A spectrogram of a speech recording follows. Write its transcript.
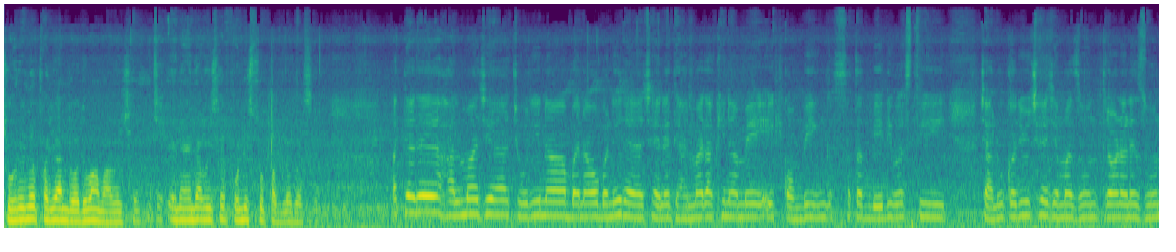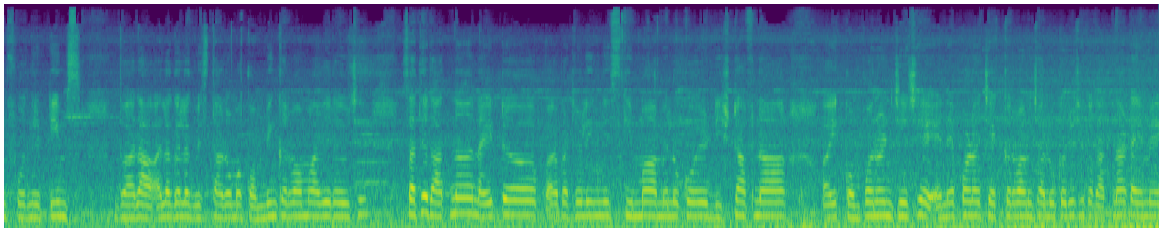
ચોરીની ફરિયાદ નોંધવામાં આવે છે. એને એના વિશે પોલીસ શું પગલું લેશે? અત્યારે હાલમાં જે આ ચોરીના બનાવો બની રહ્યા છે એને ધ્યાનમાં રાખીને અમે એક કોમ્બિંગ સતત બે દિવસથી ચાલુ કર્યું છે, જેમાં ઝોન ત્રણ અને ઝોન ફોરની ટીમ્સ દ્વારા અલગ અલગ વિસ્તારોમાં કોમ્બિંગ કરવામાં આવી રહ્યું છે. સાથે રાતના નાઇટ પેટ્રોલિંગની સ્કીમમાં અમે લોકોએ ડિસ્ટાફના એક કોમ્પોનન્ટ જે છે એને પણ ચેક કરવાનું ચાલુ કર્યું છે. કે રાતના ટાઈમે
